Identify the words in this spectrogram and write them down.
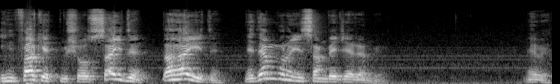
infak etmiş olsaydı daha iyiydi. Neden bunu insan beceremiyor? Evet.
